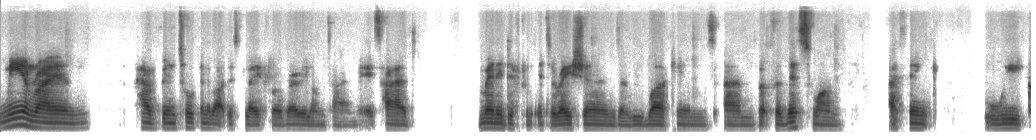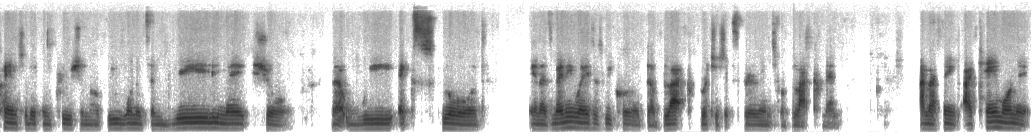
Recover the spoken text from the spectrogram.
me and Ryan have been talking about this play for a very long time. It's had many different iterations and reworkings, um, but for this one, I think we came to the conclusion of we wanted to really make sure that we explored in as many ways as we could the Black British experience for Black men. And I think I came on it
